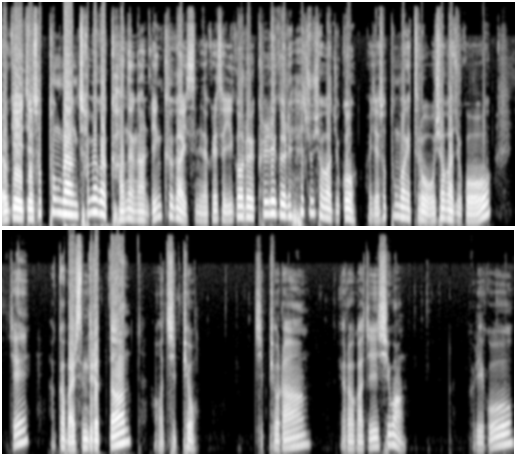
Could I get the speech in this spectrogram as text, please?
여기에 이제 소통방 참여가 가능한 링크가 있습니다. 그래서 이거를 클릭을 해주셔가지고 이제 소통방에 들어오셔가지고 이제 아까 말씀드렸던 어, 지표, 지표랑 여러 가지 시황 그리고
